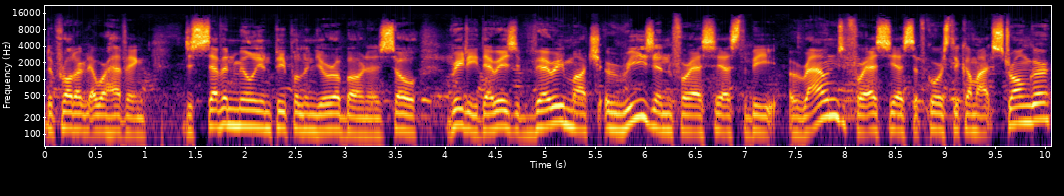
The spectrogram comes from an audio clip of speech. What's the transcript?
the product that we're having, the 7 million people in Eurobonus. So, really, there is very much a reason for SCS to be around, for SCS, of course, to come out stronger.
